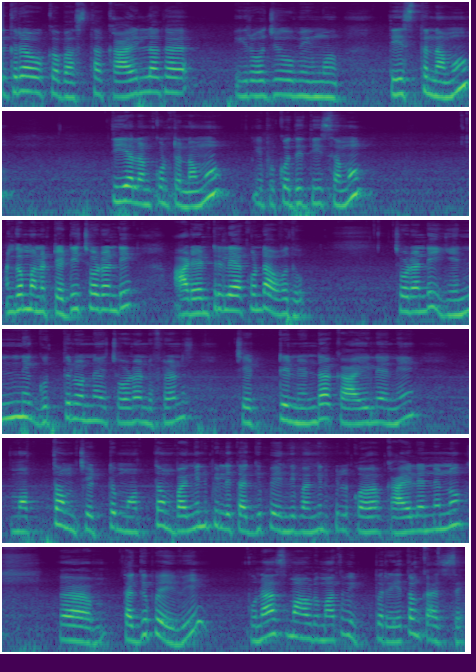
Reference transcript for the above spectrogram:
దగ్గర ఒక బస్తా కాయల్లాగా ఈరోజు మేము తీస్తున్నాము తీయాలనుకుంటున్నాము. ఇప్పుడు కొద్ది తీసాము. ఇంకా మన టెడ్డీ చూడండి ఆడ ఎంట్రీ లేకుండా అవ్వదు. చూడండి ఎన్ని గుత్తులు ఉన్నాయి చూడండి ఫ్రెండ్స్. చెట్టు నిండా కాయలని మొత్తం చెట్టు మొత్తం బంగినపిల్లి తగ్గిపోయింది. బంగినపిల్లి కా- కాయలన్నూ తగ్గిపోయేవి. పునాసి మామిడి మాత్రం విపరీతం కాస్తాయి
